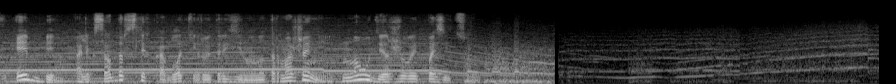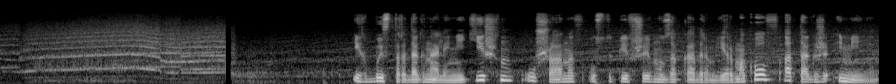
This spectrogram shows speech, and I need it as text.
В Эбби Александр слегка блокирует резину на торможении, но удерживает позицию. Их быстро догнали Никишин, Ушанов, уступивший ему за кадром Ермаков, а также Именин.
